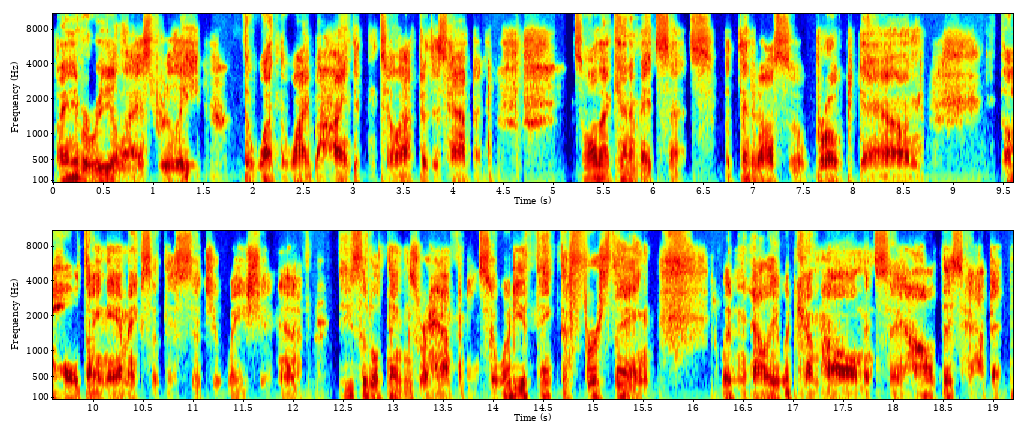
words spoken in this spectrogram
But I never realized really the what and the why behind it until after this happened. So all that kind of made sense. But then it also broke down the whole dynamics of this situation of these little things were happening. So what do you think the first thing when Ellie would come home and say, Oh, this happened,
